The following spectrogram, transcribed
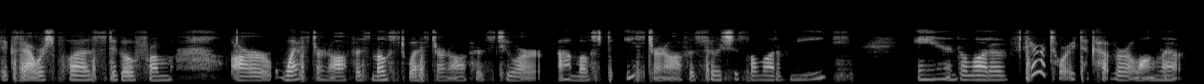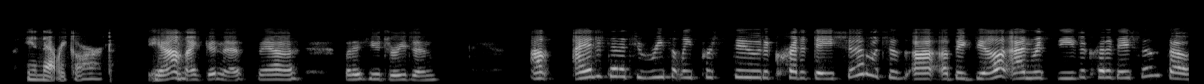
six hours plus to go from our western office, most western office, to our uh, most eastern office. So it's just a lot of needs and a lot of territory to cover along that in that regard. Yeah, my goodness. Yeah, what a huge region. Um, I understand that you recently pursued accreditation, which is a big deal, and received accreditation. So,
